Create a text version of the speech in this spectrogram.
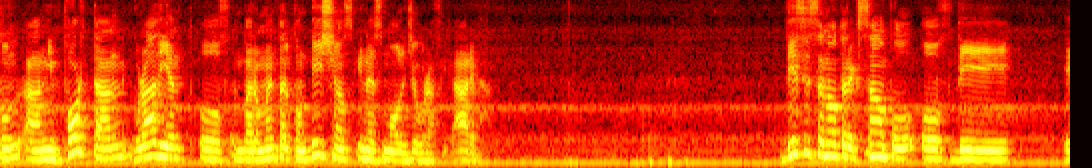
an important gradient of environmental conditions in a small geographic area. This is another example of the uh,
